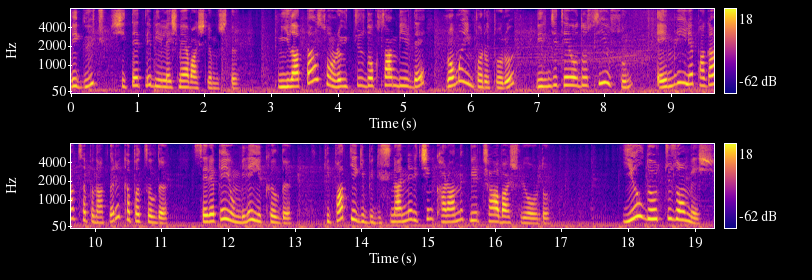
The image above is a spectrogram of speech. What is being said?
ve güç şiddetle birleşmeye başlamıştı. Milattan sonra 391'de Roma İmparatoru 1. Theodosius'un emriyle pagan tapınakları kapatıldı. Serapeium bile yıkıldı. Hipatya gibi düşünenler için karanlık bir çağ başlıyordu. Yıl 415.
